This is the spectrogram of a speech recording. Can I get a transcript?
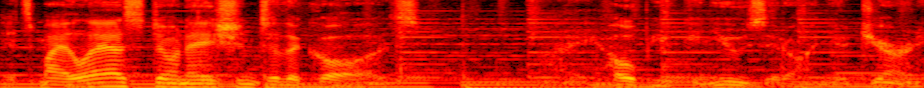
It's my last donation to the cause. I hope you can use it on your journey.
